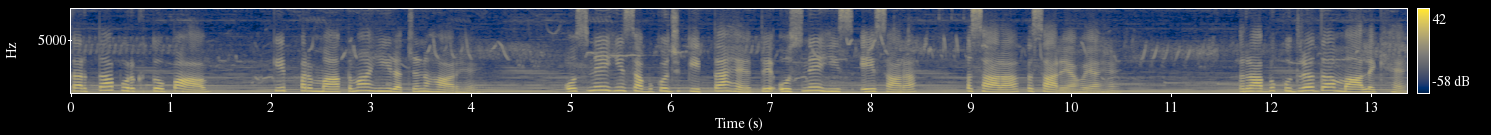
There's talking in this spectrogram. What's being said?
ਕਰਤਾ ਪੁਰਖ ਤੋਂ ਭਾਵ ਕਿ ਪਰਮਾਤਮਾ ਹੀ ਰਚਨਹਾਰ ਹੈ। ਉਸਨੇ ਹੀ ਸਭ ਕੁਝ ਕੀਤਾ ਹੈ ਤੇ ਉਸਨੇ ਹੀ ਇਹ ਸਾਰਾ ਪਸਾਰਾ ਪਸਾਰਿਆ ਹੋਇਆ ਹੈ। ਰੱਬ ਕੁਦਰਤ ਦਾ ਮਾਲਕ ਹੈ।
